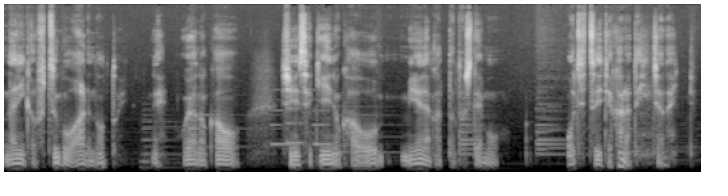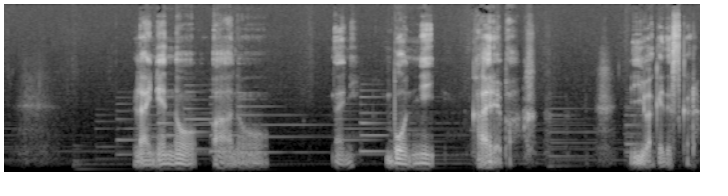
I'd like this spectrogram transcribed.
何か不都合あるのというね親の顔親戚の顔を見れなかったとしても落ち着いてからでいいんじゃない。って来年のあの何？盆に帰ればいいわけですから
